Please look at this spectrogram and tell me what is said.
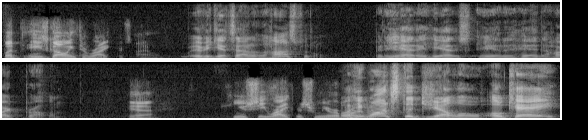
but he's going to Rikers Island. if he gets out of the hospital. But he Yeah. had a he had a, he had a had a heart problem. Yeah. Can you see Rikers from your apartment? Well, he wants the Jello. Okay.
